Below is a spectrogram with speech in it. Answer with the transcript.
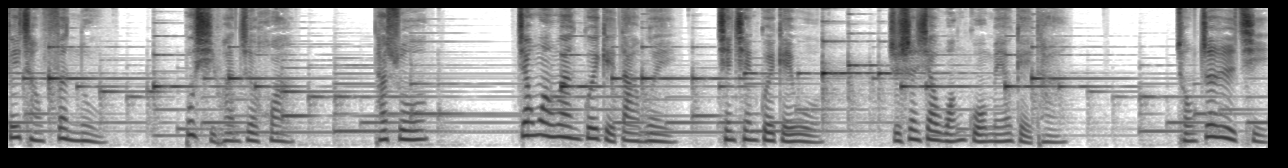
非常愤怒，不喜欢这话，他说。将万万归给大卫，千千归给我，只剩下王国没有给他。从这日起，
